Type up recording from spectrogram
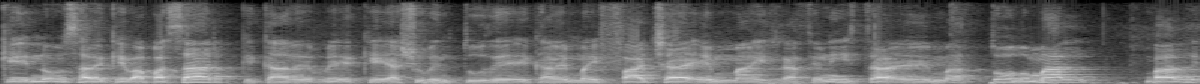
que non sabe que va a pasar, que cada vez que a xuventude é cada vez máis facha, é máis reaccionista, é máis todo mal, vale?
